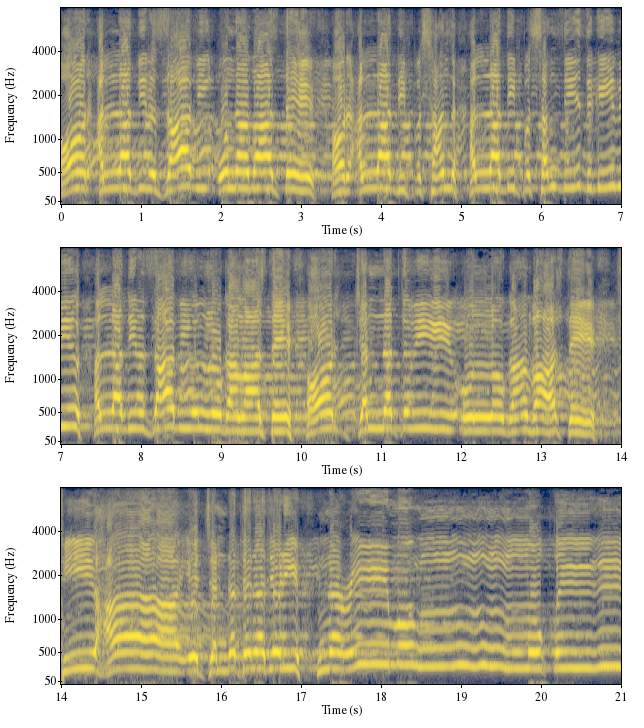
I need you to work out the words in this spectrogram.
और अल्लाह की रजा भी उन्होंने वास्ते, और अल्लाह की पसंद, अल्लाह की पसंदीदगी भी, अल्लाह की रजा भी उन लोगों वास्ते। वास्ते और जन्नत भी उन लोगों वास्ते। फ़ी हा ये जन्नत न जड़ी नईम मुकी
